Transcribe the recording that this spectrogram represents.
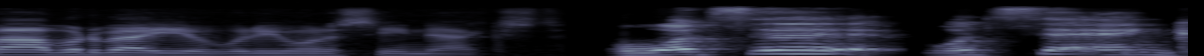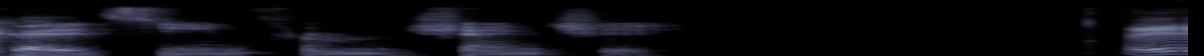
Bob, what about you? What do you want to see next? What's the what's the end credit scene from Shang Chi? Eh,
